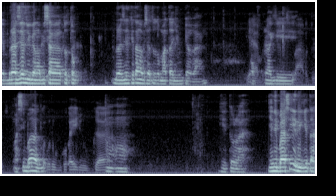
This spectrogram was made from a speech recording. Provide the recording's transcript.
ya Brazil juga nggak bisa tutup Brazil kita nggak bisa tutup mata juga kan? Ya Oh, lagi- bagus. masih bagus. Uruguay juga. Heeh. gitulah. Jadi bahas ini kita.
